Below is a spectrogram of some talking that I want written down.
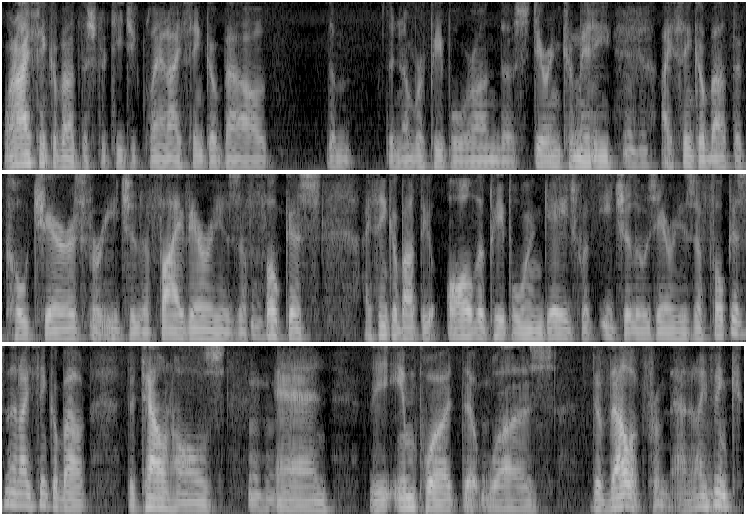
when I think about the strategic plan, I think about the the number of people who are on the steering mm-hmm. committee. Mm-hmm. I think about the co-chairs for mm-hmm. each of the five areas of mm-hmm. focus. I think about the all the people who are engaged with each of those areas of focus, and then I think about the town halls mm-hmm. and the input that mm-hmm. was developed from that. And I think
